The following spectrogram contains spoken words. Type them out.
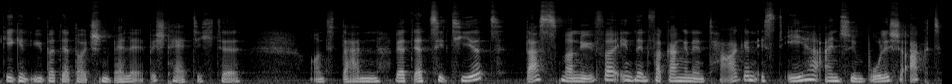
gegenüber der Deutschen Welle bestätigte. Und dann wird er zitiert, das Manöver in den vergangenen Tagen ist eher ein symbolischer Akt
